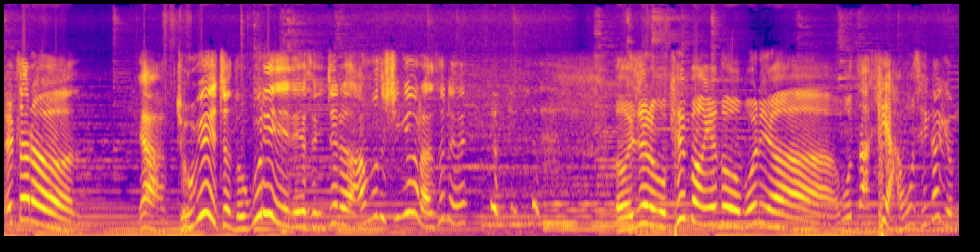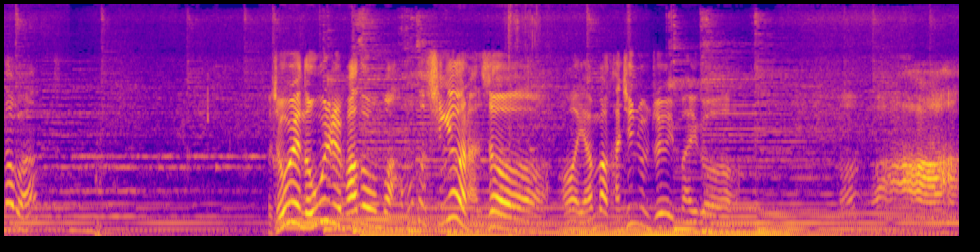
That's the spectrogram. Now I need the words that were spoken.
일단은 야저 위에 저 너구리에 대해서 이제는 아무도 신경을 안 쓰네. 어 이제는 뭐 캠방에도 뭐냐 뭐 딱히 아무 생각이 없나봐 저 위에 너구리를 봐도 뭐 아무도 신경을 안 써 어 얌마 관심 좀 줘요 임마 이거 어? 와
